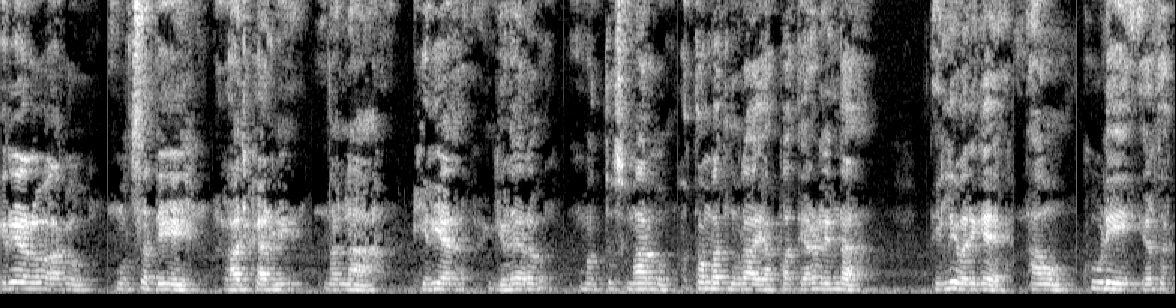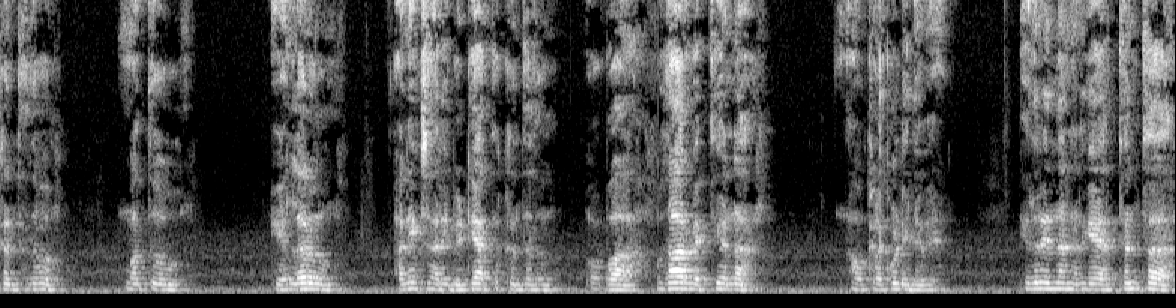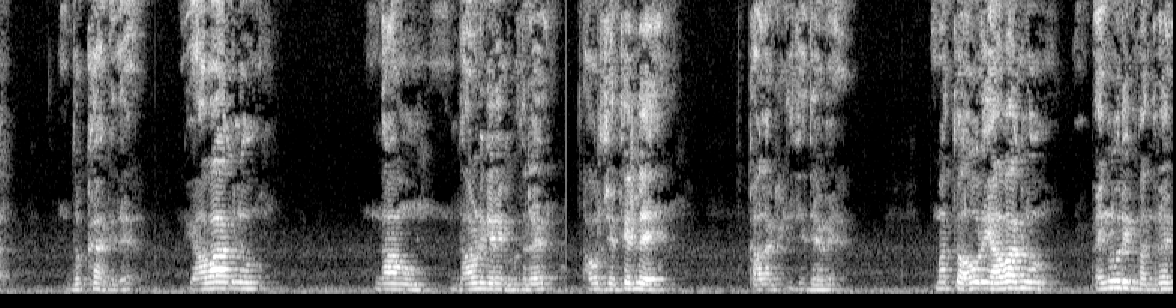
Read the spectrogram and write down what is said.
ಹಿರಿಯರು ಹಾಗೂ ಮುತ್ಸದ್ದಿ ರಾಜಕಾರಣಿ, ನನ್ನ ಹಿರಿಯ ಗೆಳೆಯರು ಮತ್ತು ಸುಮಾರು ಹತ್ತೊಂಬತ್ತು ನೂರ ಎಪ್ಪತ್ತೆರಡರಿಂದ ಇಲ್ಲಿವರೆಗೆ ನಾವು ಕೂಡಿ ಇರತಕ್ಕಂಥದ್ದು ಮತ್ತು ಎಲ್ಲರೂ ಅನೇಕ ಸಾರಿ ಭೇಟಿಯಾಗ್ತಕ್ಕಂಥದ್ದು ಒಬ್ಬ ಉದಾರ ವ್ಯಕ್ತಿಯನ್ನು ನಾವು ಕಳ್ಕೊಂಡಿದ್ದೇವೆ. ಇದರಿಂದ ನನಗೆ ಅತ್ಯಂತ ದುಃಖ ಆಗಿದೆ. ಯಾವಾಗಲೂ ನಾವು ದಾವಣಗೆರೆಗೆ ಹೋದರೆ ಅವ್ರ ಜೊತೆಯಲ್ಲೇ ಕಾಲ ಕಳೀತಿದ್ದೇವೆ ಮತ್ತು ಅವರು ಯಾವಾಗಲೂ ಬೆಂಗಳೂರಿಗೆ ಬಂದರೆ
